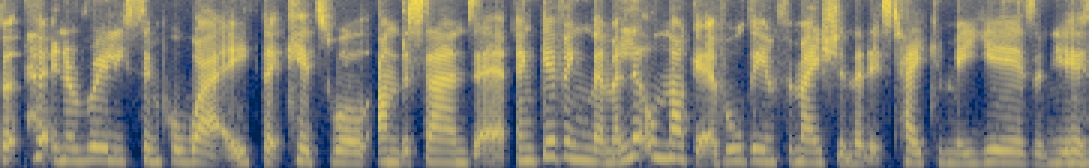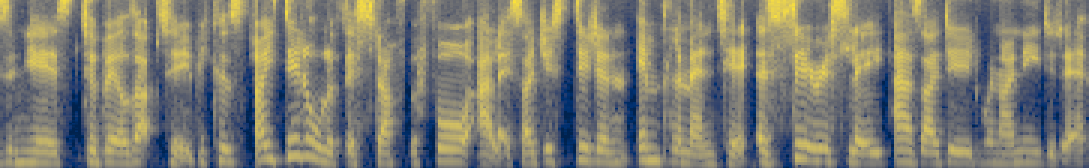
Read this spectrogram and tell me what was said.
but put in a really simple way that kids will understand it and giving them a little nugget of all the information that it's taken me years and years and years to build up to because I did all of this stuff before Alice. I just didn't implement it as seriously as I did when I needed it.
